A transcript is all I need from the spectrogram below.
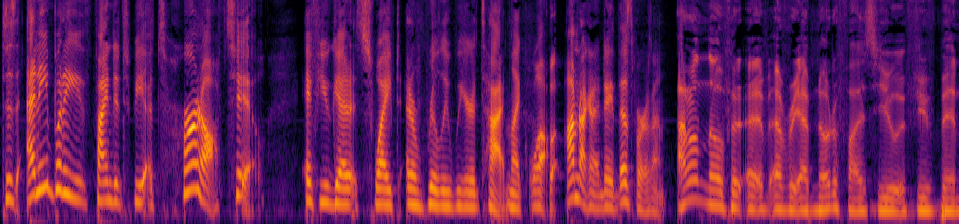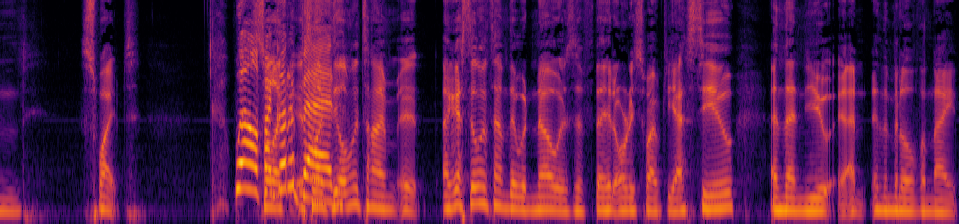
does anybody find it to be a turnoff too if you get it swiped at a really weird time? Like, well, I'm not going to date this person. I don't know if, it, if every app notifies you if you've been swiped. Well, if I like, go to it's like bed, the only time it, I guess the only time they would know is if they had already swiped yes to you, and then you, and in the middle of the night,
